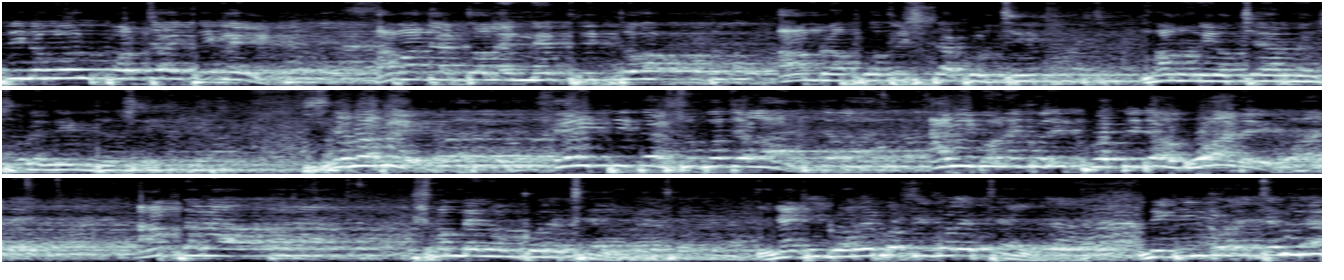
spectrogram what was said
তৃণমূল পর্যায় থেকে আমাদের দলের নেতৃত্ব আমরা প্রতিষ্ঠা করছি মাননীয় চেয়ারম্যান সাহেবের নির্দেশে। সেভাবে এই তিতাস উপজেলায় আমি মনে করি প্রতিটা ওয়ার্ডে আপনারা সম্মেলন করেছেন। নাকি ঘরে বসে করেছেন। মিটিং করেছেন না?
